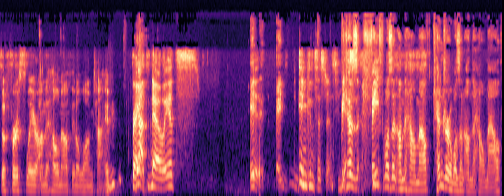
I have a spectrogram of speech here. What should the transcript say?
the first Slayer on the Hellmouth in a long time. Right. Yeah. No, it's It, it, inconsistent. because yes. Faith wasn't on the Hellmouth, Kendra wasn't on the Hellmouth,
